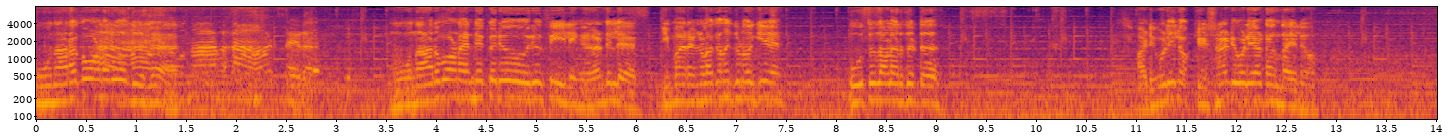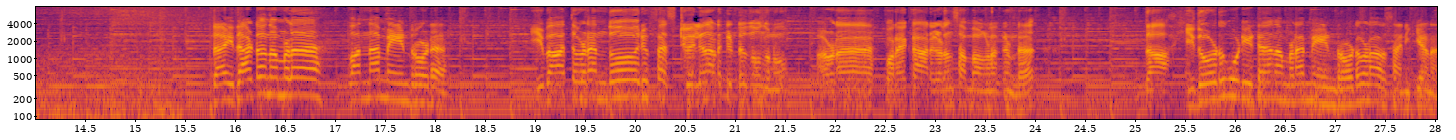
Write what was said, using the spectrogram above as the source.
മൂന്നാറൊക്കെ പോണൊരു ഇത് അല്ലേ? പോണേന്റെ പോണതിന്റെ ഒക്കെ ഒരു ഒരു ഫീലിങ് കണ്ടില്ലേ? ഈ മരങ്ങളൊക്കെ നിക്കണ നോക്കിയേ? പൂത്ത് തളർത്തിട്ട്. അടിപൊളി ലൊക്കേഷൻ അടിപൊളിയാട്ടോ എന്തായാലും. ഇതാട്ടോ നമ്മൾ വന്ന മെയിൻ റോഡ് ഈ ഭാഗത്ത് ഇവിടെ എന്തോ ഒരു ഫെസ്റ്റിവൽ നടക്കുന്നുണ്ട് തോന്നുന്നു. അവിടെ കുറെ കാറുകളും സംഭവങ്ങളൊക്കെ ഉണ്ട്. ദാ ഇതോട് കൂടിയിട്ട് നമ്മുടെ മെയിൻ റോഡ് ഇവിടെ അവസാനിക്കുകയാണ്.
